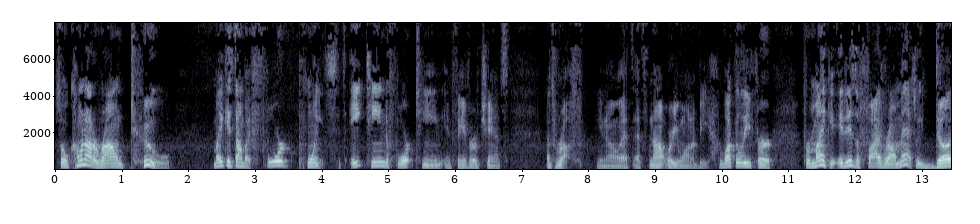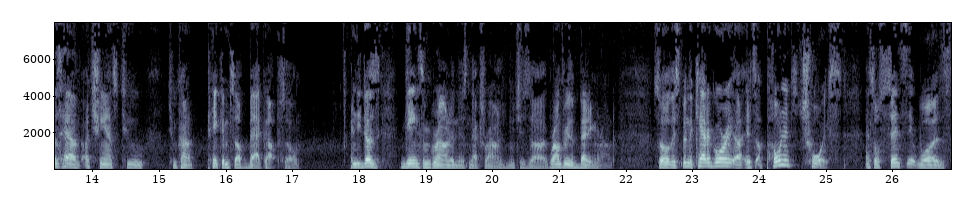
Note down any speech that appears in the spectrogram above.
So coming out of round two, Mike is down by four points. It's 18 to 14 in favor of Chance. That's rough. You know, that's, that's not where you want to be. Luckily for, for Mike, it, it is a five round match, so he does have a chance to, to kind of pick himself back up. So, and he does gain some ground in this next round, which is, uh, round three, the betting round. So they spin the category, uh, it's opponent's choice. And so since it was,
